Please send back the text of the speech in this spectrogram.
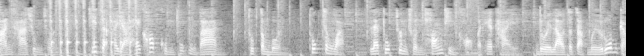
ร้านค้าชุมชน ที่จะขยายให้ครอบคลุมทุกหมู่บ้าน ทุกตำบล ทุกจังหวัด และทุกชุมชนท้องถิ่นของประเทศไทย โดยเราจะจับมือร่วมกับ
